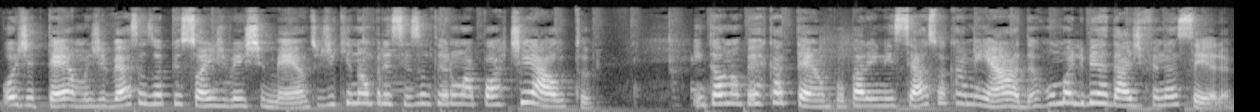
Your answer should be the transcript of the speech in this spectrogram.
Hoje temos diversas opções de investimentos de que não precisam ter um aporte alto. Então não perca tempo para iniciar sua caminhada rumo à liberdade financeira.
